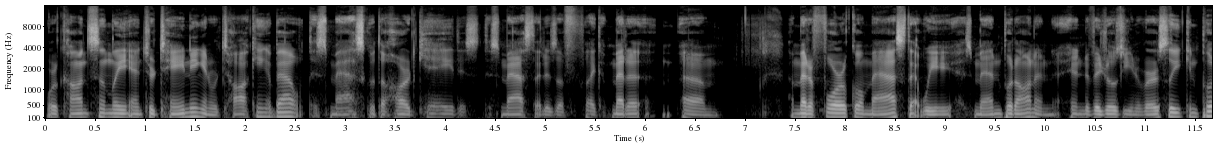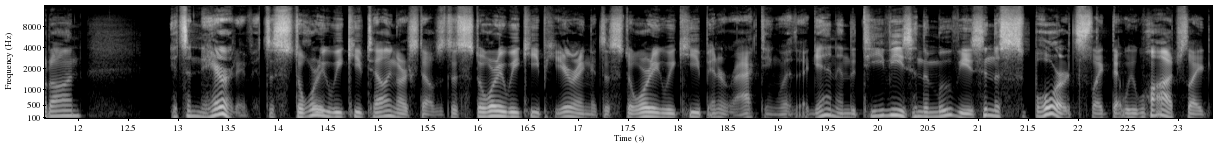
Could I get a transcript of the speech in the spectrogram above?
we're constantly entertaining and we're talking about this mask with a hard K, this this mask that is a like meta um a metaphorical mask that we as men put on and individuals universally can put on. It's a narrative. It's a story we keep telling ourselves. It's a story we keep hearing. It's a story we keep interacting with again in the TVs, in the movies, in the sports like that we watch like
